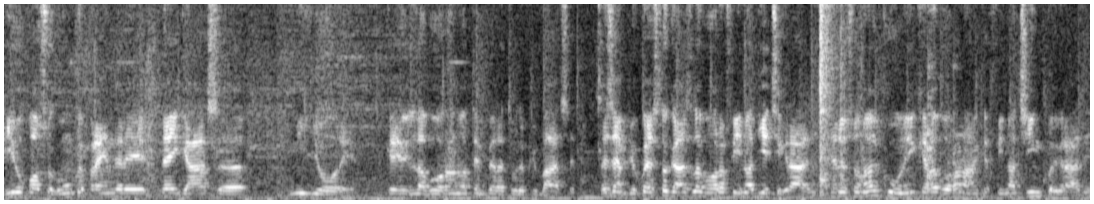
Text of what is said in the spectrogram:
Io posso comunque prendere dei gas eh, migliori che lavorano a temperature più basse. Ad esempio questo gas lavora fino a 10 gradi, ce ne sono alcuni che lavorano anche fino a 5 gradi.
